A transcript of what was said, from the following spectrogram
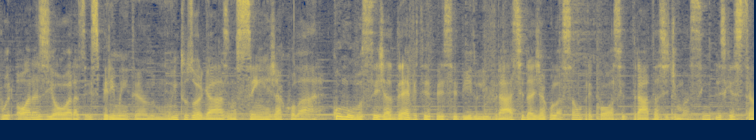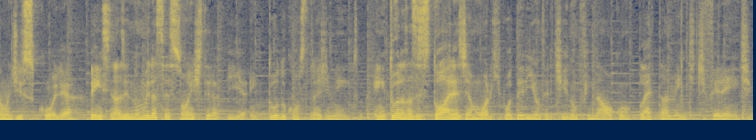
por horas e horas experimentando muitos orgasmos sem ejacular. Como você já deve ter percebido, livrar-se da ejaculação precoce trata-se de uma simples questão de escolha. Pense nas inúmeras sessões de terapia em todo todo o constrangimento, em todas as histórias de amor que poderiam ter tido um final completamente diferente.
